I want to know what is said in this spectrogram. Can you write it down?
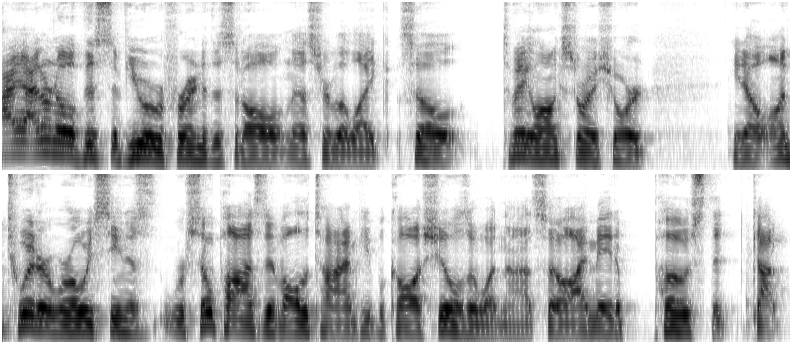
I, I don't know if this if you were referring to this at all, Nestor, but like so to make a long story short, you know, on Twitter we're always seen as we're so positive all the time. People call us shills and whatnot. So I made a post that got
